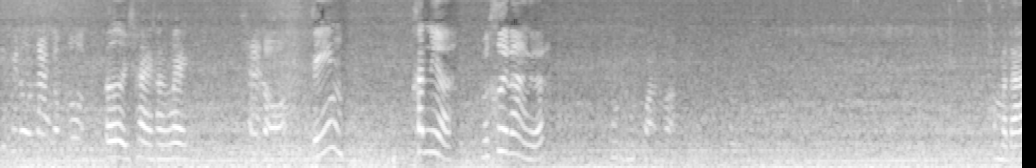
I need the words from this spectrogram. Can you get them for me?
ที่พี่นุ่นนั่งกับนุ่น เออใช่ครั้งแรก ใช่เหรอจริงคันเนี่ยไม่เคยนั่งเหรอพูดดูควันว่ะธรรมดา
